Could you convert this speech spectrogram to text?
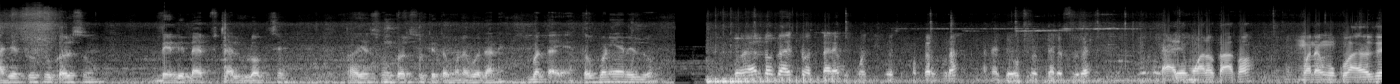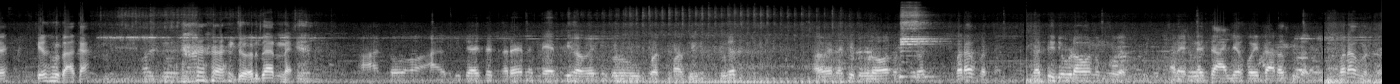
આજે શું શું કરશું? ડેલી લાઈફસ્ટાઈલ બ્લોગ છે. તો શું કરશું તે તમને બધાને બતાવીએ. તો ભણ્યા રહેજો. તો હેલો ગાઈસ તો અત્યારે હું પહોંચી ગયો છું મકરપુરા અને જઉં છું અત્યારે સુરત. આજે મારો કાકો મને મૂકવા આવ્યો છે. કેવું કાકા? જોરદાર ને. હા, તો આવી જાય છે ઘરે ને બી હવે નીકળું બસમાં બી સુરત. હવે નથી જોડાવાનું સુરત. બરાબર ને? નથી જોડાવાનું મુહૂર્ત અને એટલે ચાલ્યો હોય તારો સુરત. બરાબર ને?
